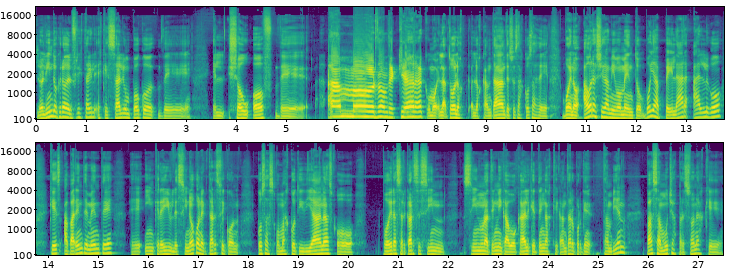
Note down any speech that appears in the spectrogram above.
Lo lindo creo del freestyle es que sale un poco de el show off de amor donde quiera, como todos los, cantantes o esas cosas de, bueno, ahora llega mi momento, voy a pelar algo que es aparentemente eh, increíble, sino conectarse con cosas o más cotidianas o poder acercarse sin, sin una técnica vocal que tengas que cantar, porque también pasa a muchas personas que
